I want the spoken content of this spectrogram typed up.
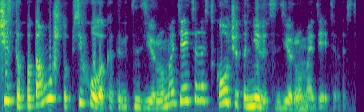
Чисто потому, что психолог – это лицензируемая деятельность, коуч – это нелицензируемая деятельность.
